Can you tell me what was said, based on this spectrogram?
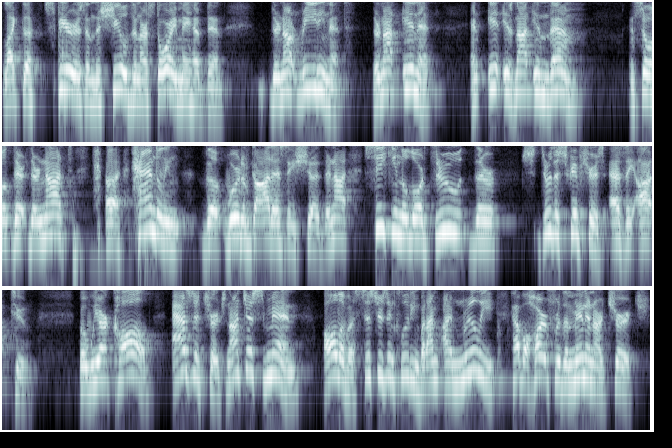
like the spears and the shields in our story may have been. They're not reading it. They're not in it. And it is not in them. And so they're, they're not uh, handling the word of God as they should. They're not seeking the Lord through their, through the scriptures as they ought to. But we are called as a church, not just men, all of us, sisters including, but I'm, I'm really have a heart for the men in our church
